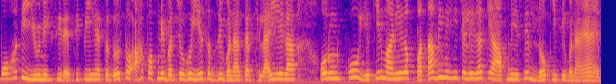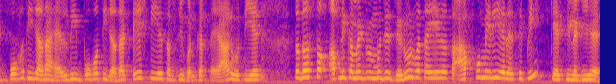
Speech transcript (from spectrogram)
बहुत ही यूनिक सी रेसिपी है। तो दोस्तों, आप अपने बच्चों को ये सब्ज़ी बनाकर खिलाइएगा और उनको यकीन मानिएगा, पता भी नहीं चलेगा कि आपने इसे लौकी से बनाया है। बहुत ही ज़्यादा हेल्दी बहुत ही ज़्यादा टेस्टी ये सब्ज़ी बनकर तैयार होती है। तो दोस्तों, अपनी कमेंट में मुझे ज़रूर बताइएगा कि आपको मेरी ये रेसिपी कैसी लगी है।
